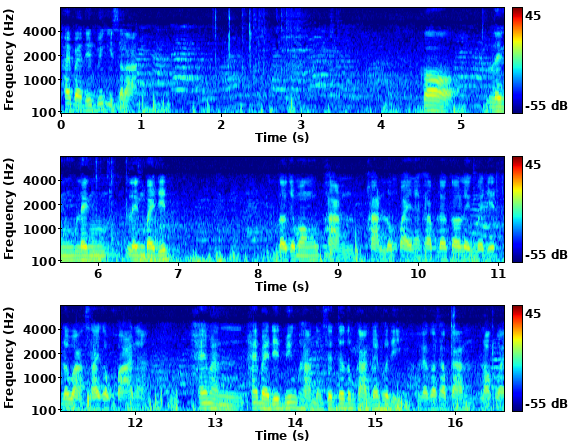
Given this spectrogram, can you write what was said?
ให้ไบเดนวิ่งอิสระ ก็เล็งเล็งเล็งไบดินเราจะมองผ่านผ่านลงไปนะครับ แล้วก็เล็งไบดินระหว่างซ้ายกับขวาเนี่ยให้มันให้ไบดินวิ่งผ่านตรงเซ็นเตอร์ตรงกลางได้พอดี แล้วก็ทำการล็อกไว้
